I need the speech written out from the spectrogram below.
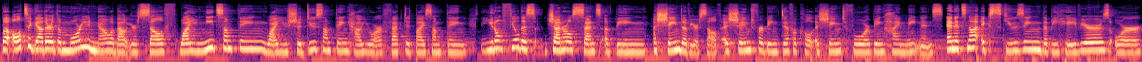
But altogether, the more you know about yourself, why you need something, why you should do something, how you are affected by something, you don't feel this general sense of being ashamed of yourself, ashamed for being difficult, ashamed for being high maintenance. And it's not excusing the behaviors or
